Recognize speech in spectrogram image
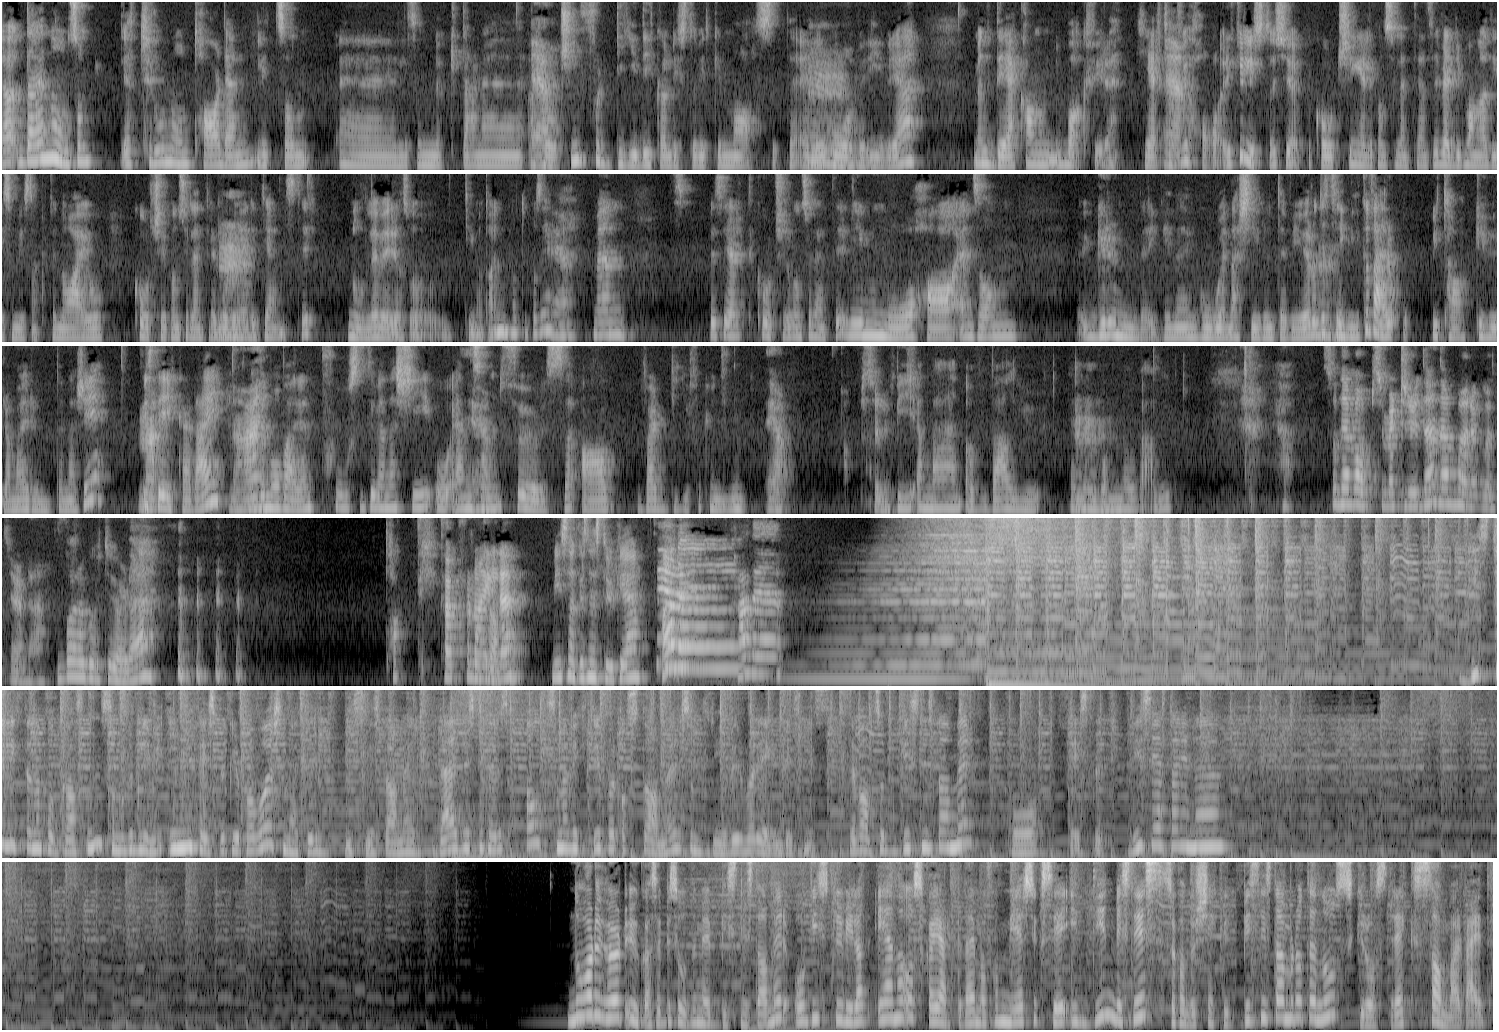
ja. Det er noen som Jeg tror noen tar den litt sånn eh, litt sånn nøkterne approachen fordi de ikke har lyst til å virke masete eller Mm. overivrige. Men det kan bakfyre. Helt klart. Ja. Vi har ikke lyst til å kjøpe coaching eller konsulenttjenester. Veldig mange av de som vi snakker til nå, er jo coacher, konsulenter eller Mm. leverer tjenester. Noen leverer også ting og tang, holdt jeg på å si. Ja. Men spesielt coacher og konsulenter, vi må ha en sånn grunnleggende god energi rundt det vi gjør. Og det Mm. trenger ikke å være opp i taket hurra meg rundt energi, hvis Nei. det ikke er deg. Nei. Men det må være en positiv energi og en Ja. sånn følelse av verdi for kunden. Ja, absolutt. Be a man of value. Eller Mm. woman of value. Så det var oppsummert, Trude. Det er bare å gå ut og gjøre det. Bare gå ut og gjøre det. Takk. Takk for For praten. Vi snakkes neste uke. Ha det! Ha det. Likte denne podkasten, så må du bli med inn i Facebook-gruppa vår som heter Businessdamer. Der diskuteres alt som er viktig for oss damer som driver vår egen business. Det var altså Businessdamer på Facebook. Vi ses der inne! Nå har du hørt ukas episode med Businessdamer, og hvis du vil at en av oss skal hjelpe deg med å få mer suksess i din business, så kan du sjekke ut businessdamer.no samarbeid.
